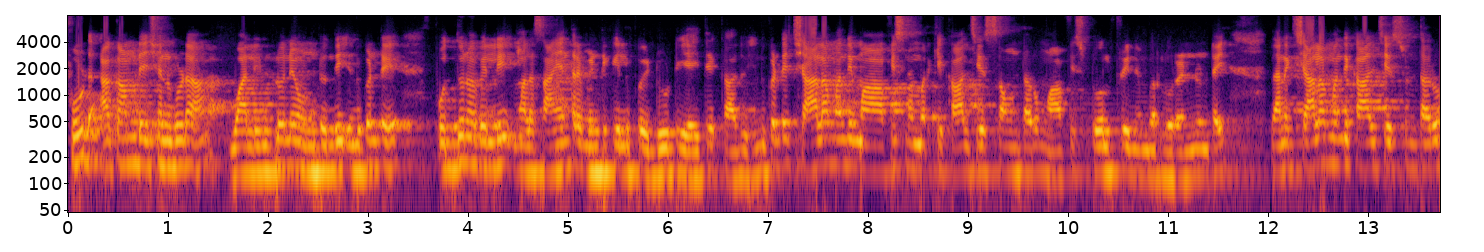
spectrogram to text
ఫుడ్ అకామిడేషన్ కూడా వాళ్ళ ఇంట్లోనే ఉంటుంది. ఎందుకంటే పొద్దున వెళ్ళి మళ్ళీ సాయంత్రం ఇంటికి వెళ్ళిపోయి డ్యూటీ అయితే కాదు. ఎందుకంటే చాలా మంది మా ఆఫీస్ నెంబర్కి కాల్ చేస్తూ ఉంటారు. మా ఆఫీస్ టోల్ ఫ్రీ నెంబర్లు రెండు ఉంటాయి. దానికి చాలా మంది కాల్ చేస్తుంటారు.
